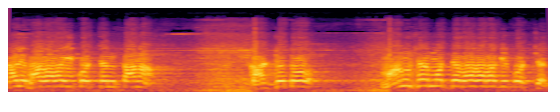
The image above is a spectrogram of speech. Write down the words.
খালি ভাগাভাগি করছেন তা না। কার্যত মানুষের মধ্যে ভাগাভাগি করছেন।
